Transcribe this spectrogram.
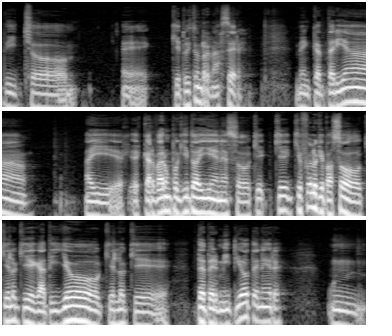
dicho eh, que tuviste un renacer. Me encantaría ahí escarbar un poquito ahí en eso. ¿Qué, qué, qué fue lo que pasó? ¿Qué es lo que gatilló? ¿Qué es lo que te permitió tener un,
